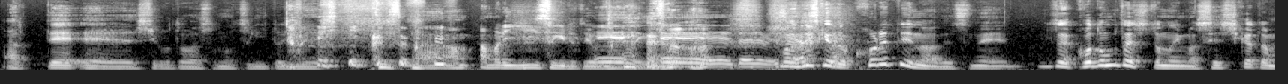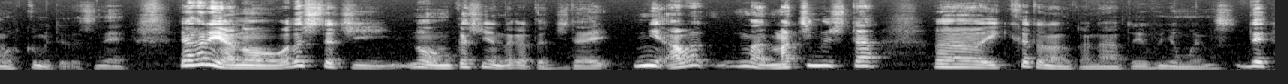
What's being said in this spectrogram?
あって、えー仕事はその次という あああまり言い過ぎるといんだけど、ええ大丈夫です まあ、かですけどこれというのはですね実は子どもたちとの今接し方も含めてですねやはりあの私たちの昔にはなかった時代にあわ、まあ、マッチングしたあー生き方なのかなというふうに思います。で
